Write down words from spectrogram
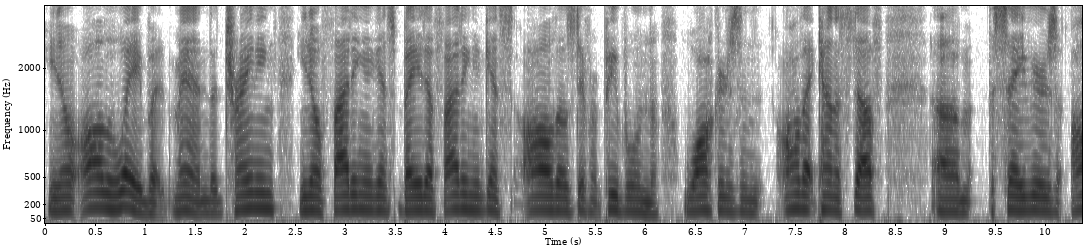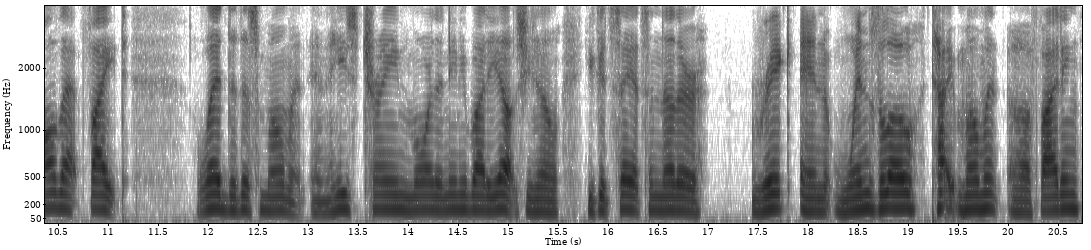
you know, all the way. But man, the training, you know, fighting against Beta, fighting against all those different people and the walkers and all that kind of stuff, um, the saviors, all that fight led to this moment. And he's trained more than anybody else. You know, you could say it's another Rick and Winslow type moment uh, fighting.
